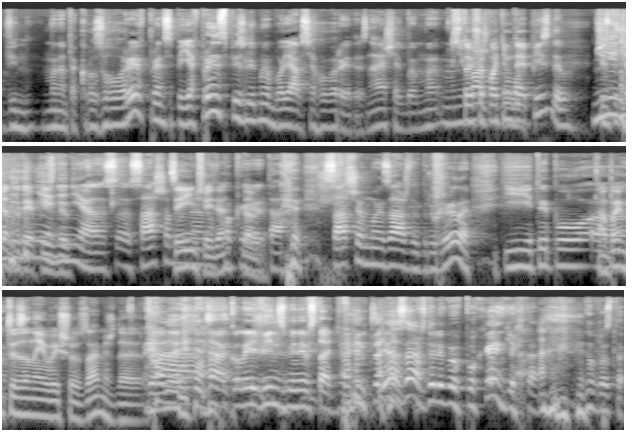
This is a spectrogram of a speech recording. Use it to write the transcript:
е, він мене так розговорив. В принципі, я в принципі з людьми боявся говорити. Знаєш, якби мені З той, що потім було. тебе піздив? Ні, Чи ні, спочатку ні, ні, піздив? ні, ні, С- Саша Це мене інший, навпаки, Добре. та. З Сашею ми завжди дружили. І, типу, А потім ти за неї вийшов заміж, де. Коли- Коли він змінив стать. я завжди любив пухеньких. Та. Ну, просто,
